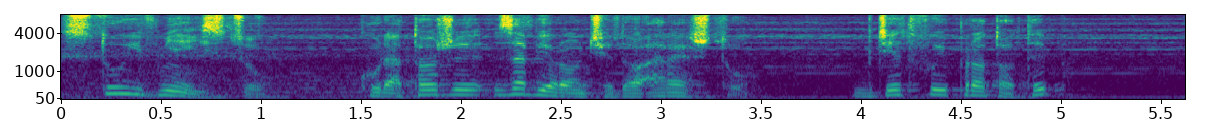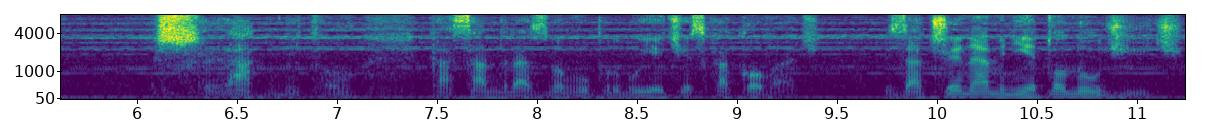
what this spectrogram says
Stój w miejscu. Kuratorzy zabiorą cię do aresztu. Gdzie twój prototyp? Szlak mi to. Kassandra znowu próbuje cię skakować. Zaczyna mnie to nudzić.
